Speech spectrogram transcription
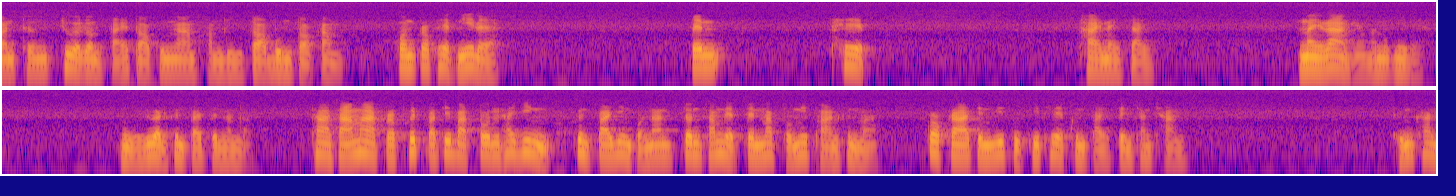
บันเทิงเชื่อเลื่อมใสต่อคุณงามความดีต่อบุญต่อกรรม คนประเภทนี้แหละ เป็นเทพ ภายในใจ ในร่างแห่งมนุษย์นี่เลยมีเลื่อนขึ้นไปเป็นลำดับ ถ้าสามารถประพฤติปฏิบัติตนให้ยิ่งขึ้นไปยิ่งกว่านั้น จนสำเร็จเป็นมรรคผลนิพพานขึ้นมา ก็กลายเป็นวิสุทธิเทพขึ้นไปเป็นชั้นๆ ถึงขั้น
